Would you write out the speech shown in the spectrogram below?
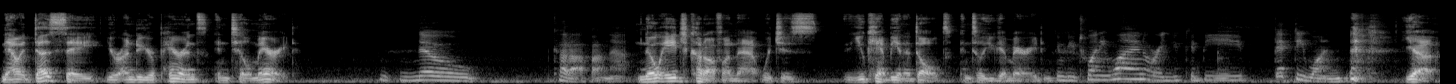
now it does say you're under your parents until married. No cutoff on that. No age cutoff on that, which is you can't be an adult until you get married. You can be 21 or you could be 51. Yeah.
